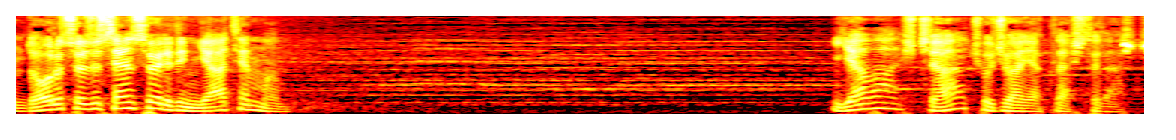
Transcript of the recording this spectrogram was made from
Doğru sözü sen söyledin ya Temmam. Yavaşça çocuğa yaklaştılar.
